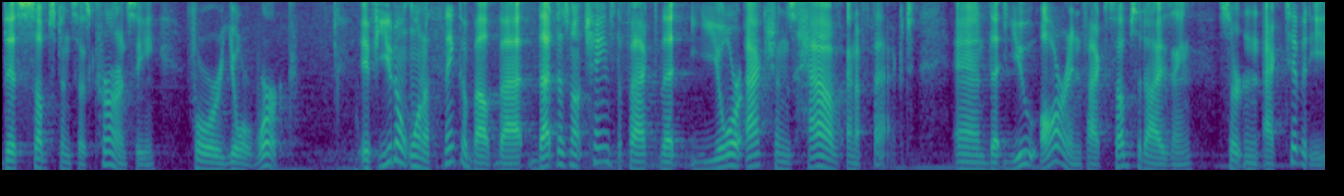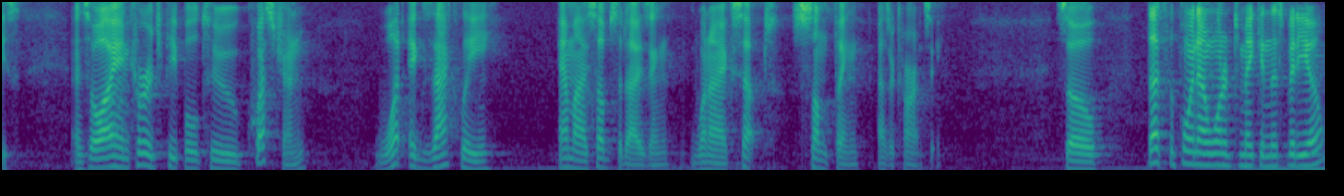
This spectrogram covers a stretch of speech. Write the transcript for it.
this substance as currency for your work? If you don't want to think about that, that does not change the fact that your actions have an effect and that you are in fact subsidizing certain activities. And so I encourage people to question what exactly am I subsidizing when I accept something as a currency? So that's the point I wanted to make in this video.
